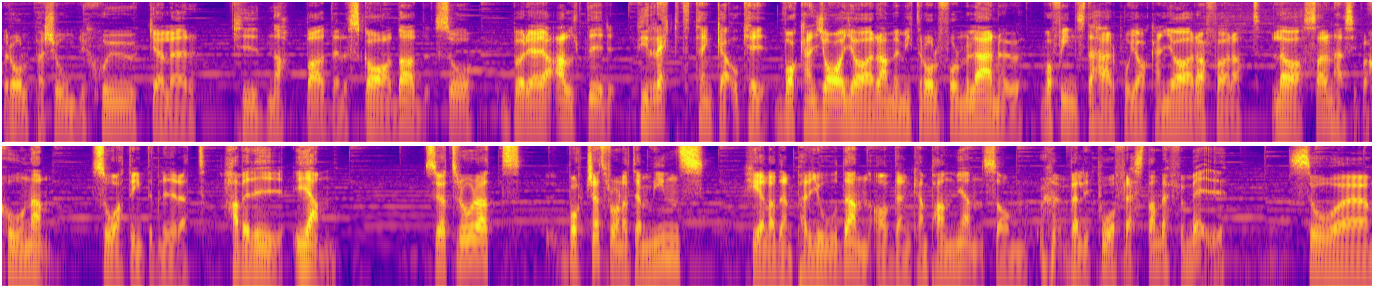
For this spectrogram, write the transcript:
rollperson blir sjuk eller kidnappad eller skadad så börjar jag alltid direkt tänka okej, okay, vad kan jag göra med mitt rollformulär nu? Vad finns det här på jag kan göra för att lösa den här situationen så att det inte blir ett haveri igen? Så jag tror att bortsett från att jag minns hela den perioden av den kampanjen som väldigt påfrestande för mig så eh,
